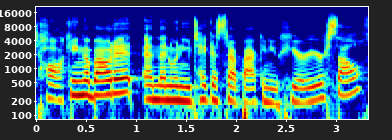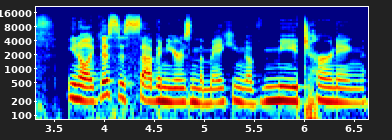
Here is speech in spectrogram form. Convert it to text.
talking about it and then when you take a step back and you hear yourself. You know, like this is 7 years in the making of me turning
